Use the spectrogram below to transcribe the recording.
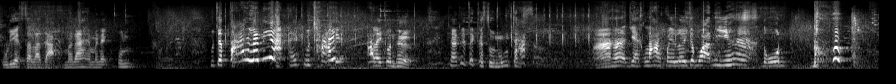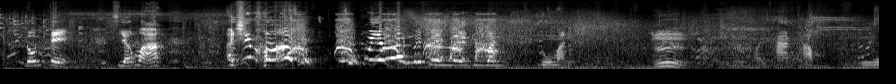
กูเรียกสลัดะมาได้มาเนี่ยกูกูจะตายแล้วเนี่ย ให้กูใช้อะไรก่อนเถอะใช้ได้แต่กระสุนมุ้งจักร มาฮะแยกล่างไปเลยจังหวะนี้ฮะโดนโดนโดนเตะเสียหมาไอชิบหายกูยังเล่นไม่เป็นเลยดูมันดูมันอืมอืมหอยทากครับงู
